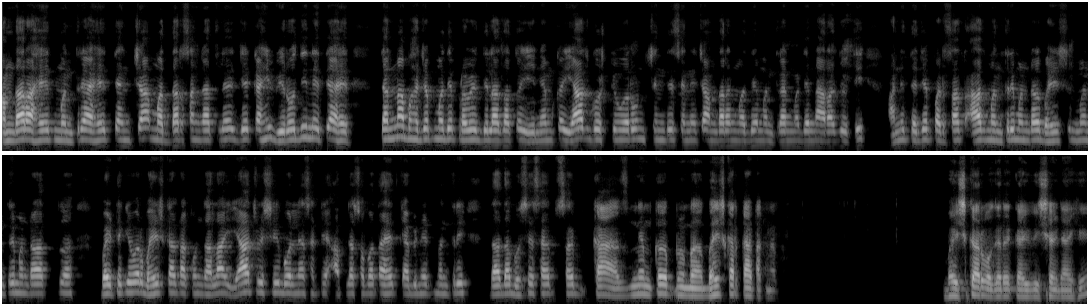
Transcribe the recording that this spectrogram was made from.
आमदार आहेत, मंत्री आहेत, त्यांच्या मतदारसंघातले जे काही विरोधी नेते आहेत, त्यांना भाजपमध्ये प्रवेश दिला जातो हे नेमकं याच गोष्टीवरून शिंदे सेनेच्या आमदारांमध्ये, मंत्र्यांमध्ये नाराजी होती आणि त्याचे पडसाद आज मंत्रिमंडळ बहिष मंत्रिमंडळात बैठकीवर बहिष्कार टाकून झाला. याच विषयी बोलण्यासाठी आपल्यासोबत आहेत कॅबिनेट मंत्री दादा भुसे साहेब. साहेब का आज नेमकं बहिष्कार का टाकण्यात? बहिष्कार वगैरे काही विषय नाही.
